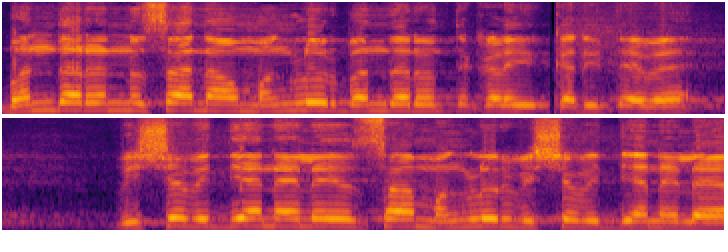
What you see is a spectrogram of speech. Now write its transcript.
ಬಂದರನ್ನು ಸಹ ನಾವು ಮಂಗಳೂರು ಬಂದರು ಅಂತ ಕಳಿ ಕರಿತೇವೆ. ವಿಶ್ವವಿದ್ಯಾನಿಲಯ ಸಹ ಮಂಗಳೂರು ವಿಶ್ವವಿದ್ಯಾನಿಲಯ.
